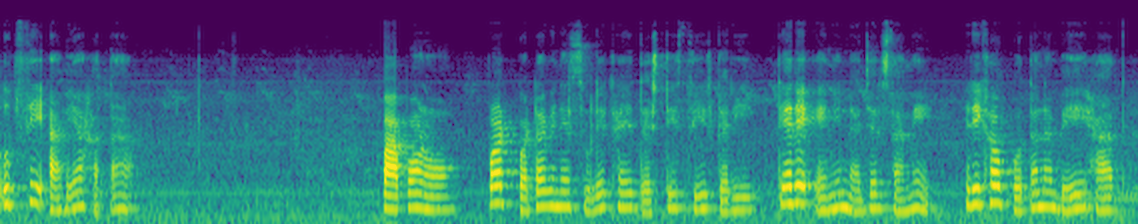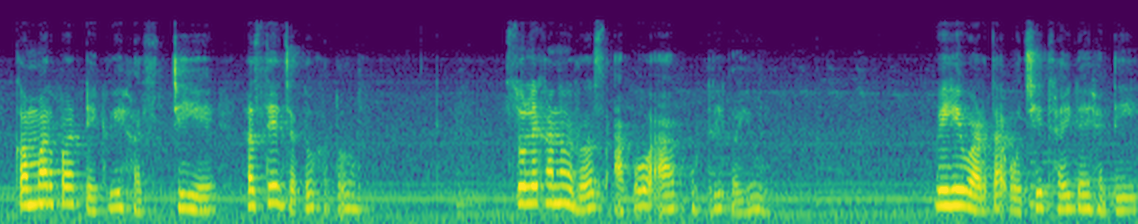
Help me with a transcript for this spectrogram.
ઉપસી આવ્યા હતા. પાપણો પટ પટાવીને સુલેખાએ દ્રષ્ટિ સ્થિર કરી. ત્યારે એની નજર સામે રેખાવ પોતાના બે હાથ કમર પર ટેકવી હસીએ હસીએ જતો હતો. સુલેખાનો રસ આપોઆપ ઉતરી ગયો. વિહીવળતા ઓછી થઈ ગઈ હતી.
